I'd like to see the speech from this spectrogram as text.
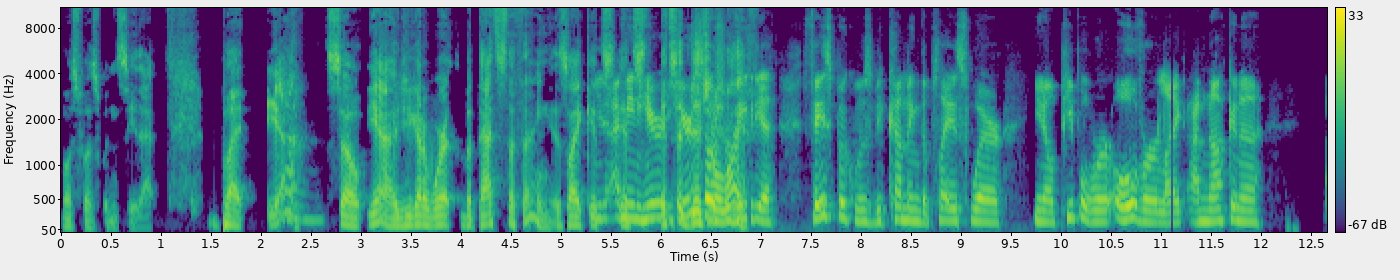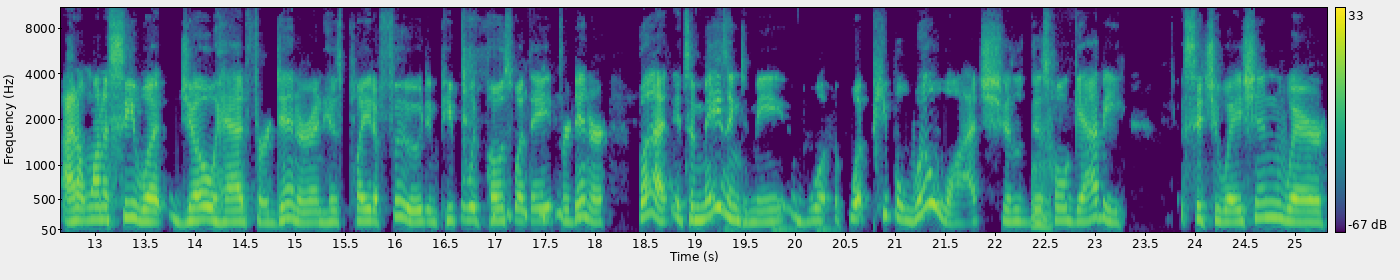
most of us wouldn't see that but yeah mm. so yeah you got to wear it but that's the thing it's like it's you know, i mean it's, here it's here's social life. media facebook was becoming the place where you know people were over like i'm not gonna i don't want to see what joe had for dinner and his plate of food and people would post what they ate for dinner but it's amazing to me what what people will watch this mm. whole gabby situation where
